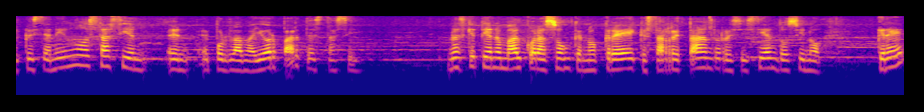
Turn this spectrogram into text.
el cristianismo está así, por la mayor parte está así. No es que tiene mal corazón, que no cree, que está retando, resistiendo, sino cree,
